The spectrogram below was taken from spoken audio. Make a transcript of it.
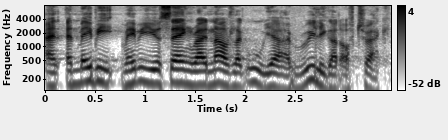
And, and maybe, maybe you're saying right now, it's like, oh, yeah, I really got off track.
